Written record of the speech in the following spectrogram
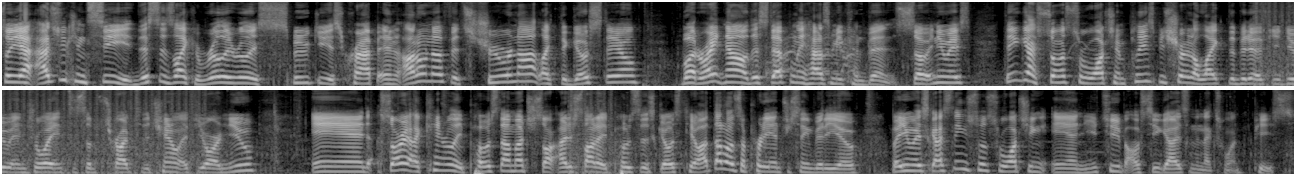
So yeah, as you can see, this is like really, really spooky as crap, and I don't know if it's true or not, like the ghost tale, but right now, this definitely has me convinced. So anyways, Thank you guys so much for watching. Please be sure to like the video if you do enjoy and to subscribe to the channel if you are new. And sorry, I can't really post that much. Sorry, I just thought I'd post this ghost tale. I thought it was a pretty interesting video. But anyways, guys, thank you so much for watching. And YouTube, I'll see you guys in the next one. Peace.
